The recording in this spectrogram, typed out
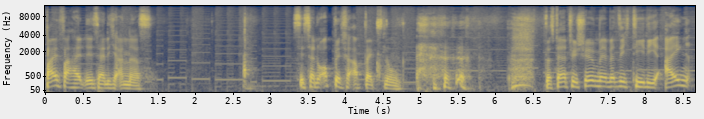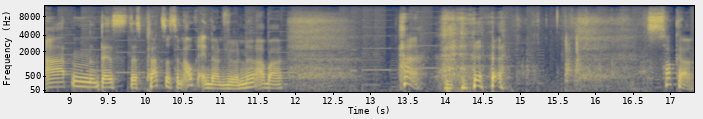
Ballverhalten ist ja nicht anders. Es ist eine optische Abwechslung. Das wäre natürlich schön, wenn, wenn sich die, die Eigenarten des, des Platzes dann auch ändern würden, ne? aber ha. Soccer.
